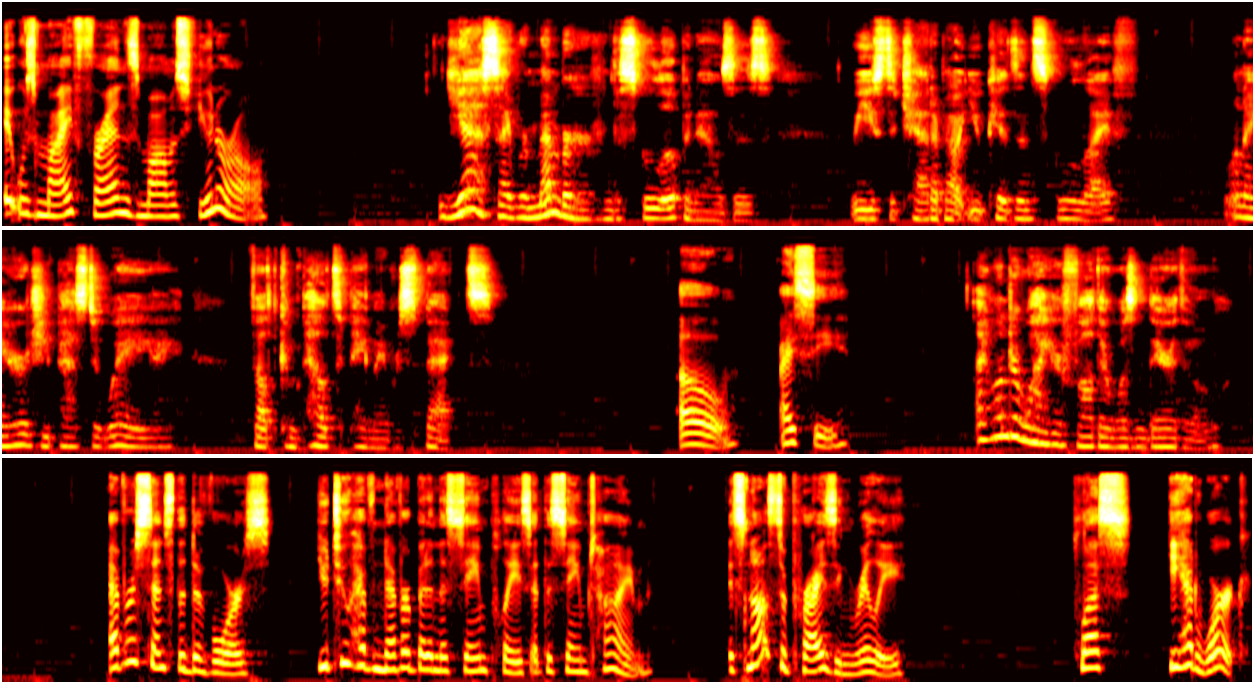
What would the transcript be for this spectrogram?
it was my friend's mom's funeral. Yes, I remember her from the school open houses. We used to chat about you kids in school life. When I heard she passed away, I felt compelled to pay my respects. Oh, I see. I wonder why your father wasn't there, though. Ever since the divorce, you two have never been in the same place at the same time. It's not surprising, really. Plus, he had work.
